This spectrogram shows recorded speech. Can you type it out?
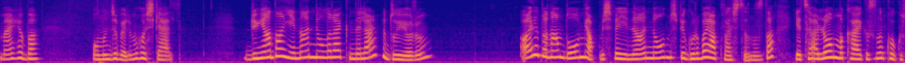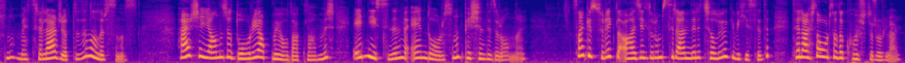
Merhaba, 10. bölüme hoş geldin. Dünyadan yeni anne olarak neler mi duyuyorum? Aynı dönem doğum yapmış ve yeni anne olmuş bir gruba yaklaştığınızda yeterli olma kaygısının kokusunu metrelerce öteden alırsınız. Her şey yalnızca doğru yapmaya odaklanmış, en iyisinin ve en doğrusunun peşindedir onlar. Sanki sürekli acil durum sirenleri çalıyor gibi hissedip telaşla ortada koştururlar.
